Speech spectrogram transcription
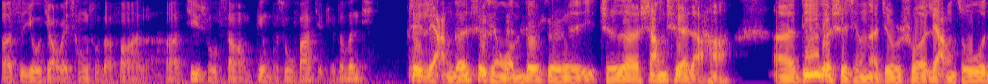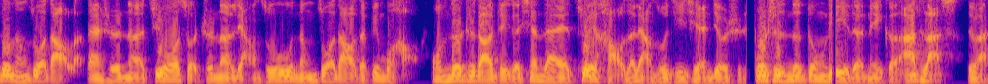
呃是有较为成熟的方案了啊，技术上并不是无法解决的问题。这两个事情我们都是值得商榷的哈。呃，第一个事情呢，就是说两足都能做到了，但是呢，据我所知呢，两足能做到的并不好。我们都知道，这个现在最好的两足机器人就是波士顿动力的那个 Atlas，对吧？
